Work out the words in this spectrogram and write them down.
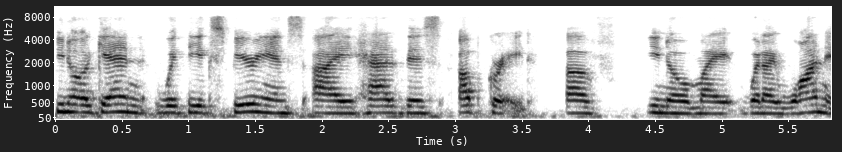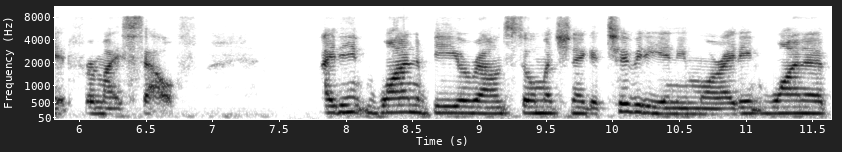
you know, again with the experience, I had this upgrade of you know my what I wanted for myself I didn't want to be around so much negativity anymore. I didn't want to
